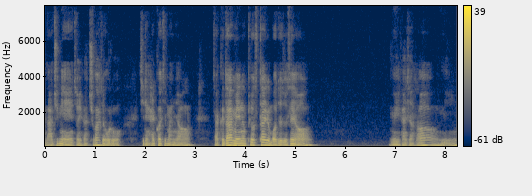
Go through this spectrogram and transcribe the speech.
나중에 저희가 추가적으로 진행할 거지만요. 자, 그 다음에는 표 스타일을 먼저 주세요. 여기 가셔서 이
